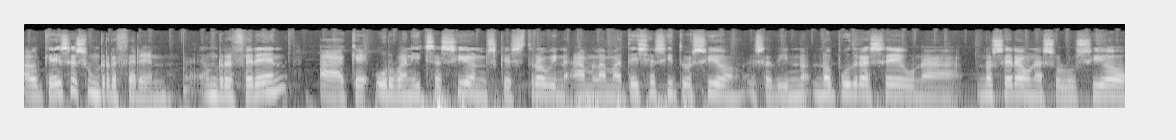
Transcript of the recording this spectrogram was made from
el que és és un referent. Un referent a que urbanitzacions que es trobin amb la mateixa situació, és a dir, no, no podrà ser una... No serà una solució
